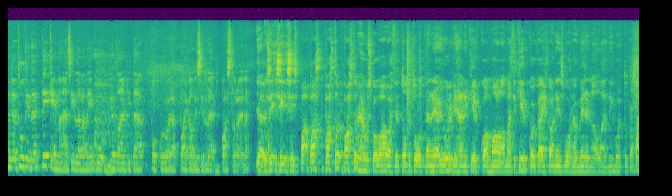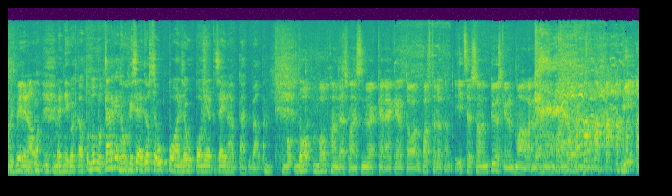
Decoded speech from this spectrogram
mitä tultiin tänne tekemään sillä välin, kun jotain pitää pokkuroida paikallisille pastoreille. Ja si, si, siis pa, past, pastor, pastorihan uskoo vahvasti, että olette tullut tänne ja juurikin hänen kirkkoa maalaamaan, sitä kirkkoa, joka ehkä on ensi vuonna meren alla, että, niinku, että, että anteeksi veden alla, että, niinku, että mutta mut tärkeintä onkin se, että jos se uppoaa, niin se uppoaa niin, että se ei näyttää hyvältä. Bo- Bo- Bobhan tässä vaiheessa nyökkäilee ja kertoo pastorilta, itse asiassa on työskennellyt maalarina, on paljon kokemusta.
